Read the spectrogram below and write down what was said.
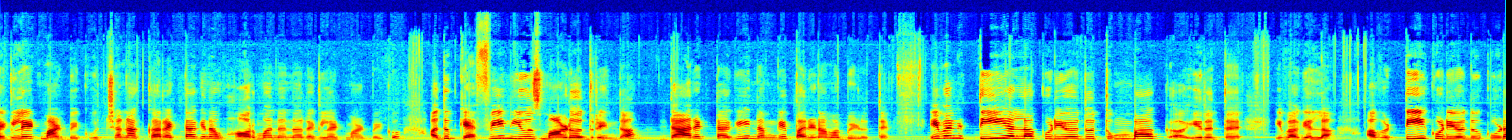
ರೆಗ್ಯುಲೇಟ್ ಮಾಡಬೇಕು, ಚೆನ್ನಾಗಿ ಕರೆಕ್ಟಾಗಿ ನಾವು ಹಾರ್ಮೋನನ್ನು ರೆಗ್ಯುಲೇಟ್ ಮಾಡಬೇಕು, ಅದು ಕೆಫೀನ್ ಯೂಸ್ ಮಾಡೋದ್ರಿಂದ ಡೈರೆಕ್ಟಾಗಿ ನಮಗೆ ಪರಿಣಾಮ ಬೀಳುತ್ತೆ. ಈವನ್ ಟೀ ಎಲ್ಲ ಕುಡಿಯೋದು ತುಂಬ ಇರುತ್ತೆ ಇವಾಗೆಲ್ಲ. ಅವು ಟೀ ಕುಡಿಯೋದು ಕೂಡ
